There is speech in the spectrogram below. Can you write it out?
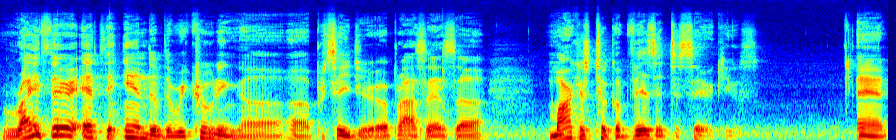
right there at the end of the recruiting uh, uh, procedure or process, uh, Marcus took a visit to Syracuse, and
